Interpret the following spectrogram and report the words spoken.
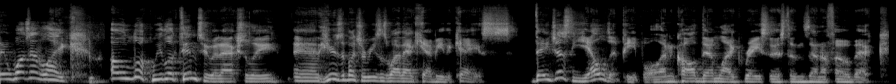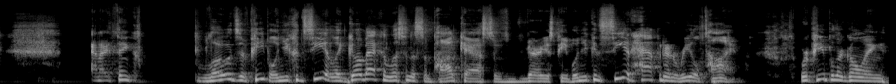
it wasn't like oh look we looked into it actually and here's a bunch of reasons why that can't be the case they just yelled at people and called them like racist and xenophobic and i think loads of people and you could see it like go back and listen to some podcasts of various people and you can see it happen in real time where people are going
